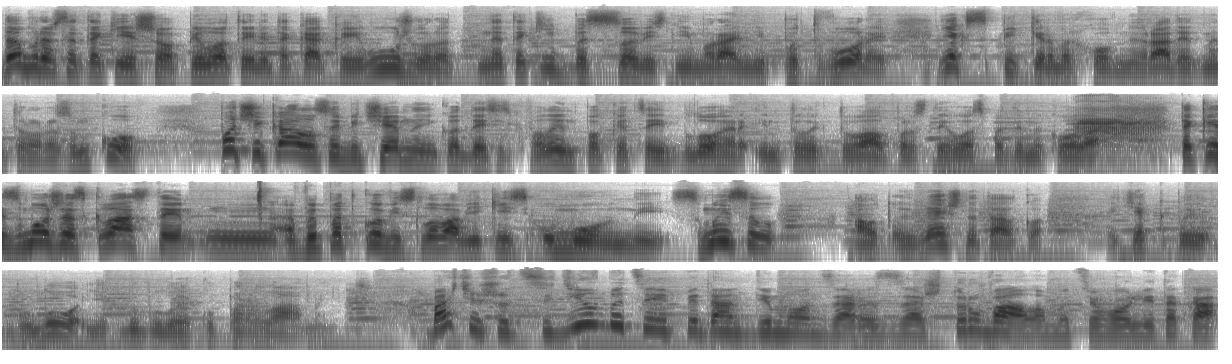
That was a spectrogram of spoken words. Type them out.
Добре все таки, що пілоти літака Київ-Ужгород не такі безсовісні моральні потвори, як спікер Верховної Ради Дмитро Разумков. Почекало собі чемненько 10 хвилин, поки цей блогер-інтелектуал, прости господи, Микола, таки зможе скласти м, випадкові слова в якийсь умовний смисл. А от уявляєш, Наталко, як би було, якби було як у парламенті. Бачиш, от сидів би цей підант Дімон зараз за штурвалом цього літака.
